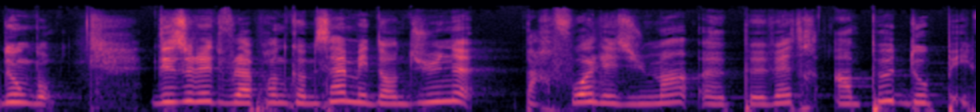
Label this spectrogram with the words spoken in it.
Donc bon, désolé de vous l'apprendre comme ça, mais dans Dune, parfois les humains euh, peuvent être un peu dopés.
